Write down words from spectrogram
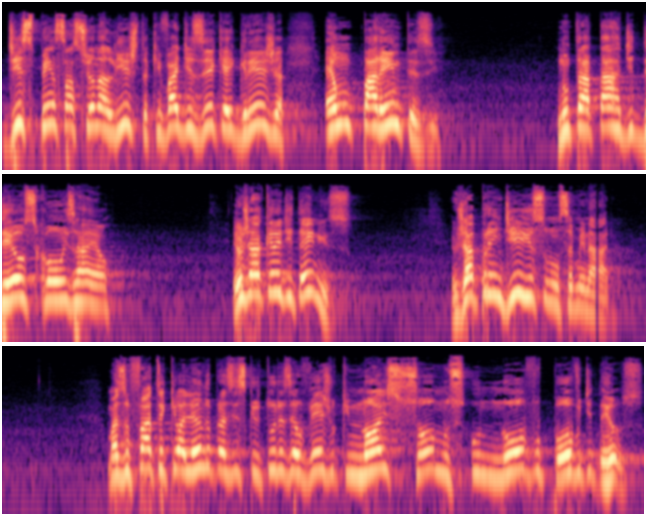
dispensacionalista que vai dizer que a igreja é um parêntese no tratar de Deus com Israel. Eu já acreditei nisso. Eu já aprendi isso num seminário. Mas o fato é que olhando para as escrituras eu vejo que nós somos o novo povo de Deus.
